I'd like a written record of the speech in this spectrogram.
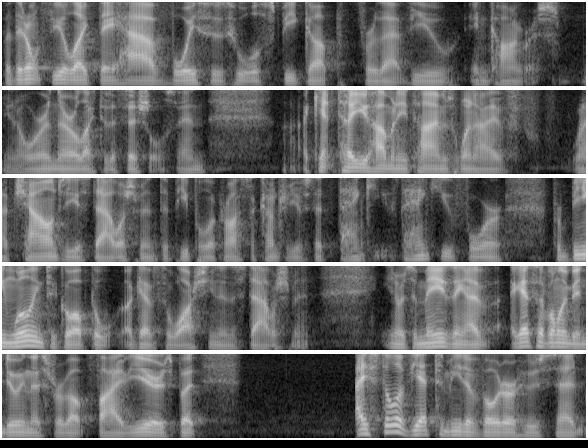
but they don't feel like they have voices who will speak up for that view in Congress, you know, or in their elected officials. And I can't tell you how many times when I've when I've challenged the establishment, the people across the country have said, "Thank you, thank you for for being willing to go up the, against the Washington establishment." You know, it's amazing. I've, I guess I've only been doing this for about five years, but I still have yet to meet a voter who said,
